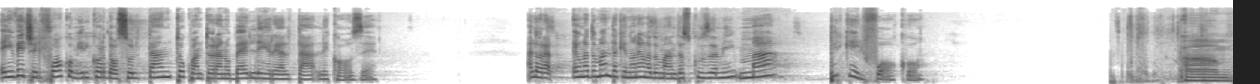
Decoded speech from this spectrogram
E invece il fuoco mi ricordò soltanto quanto erano belle in realtà le cose. Allora, è una domanda che non è una domanda, scusami, ma perché il fuoco? Um,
